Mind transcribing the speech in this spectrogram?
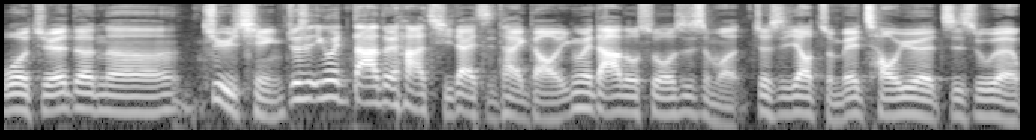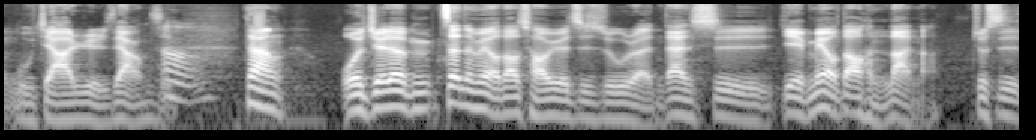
我觉得呢，剧情就是因为大家对他的期待值太高，因为大家都说是什么，就是要准备超越蜘蛛人无家日这样子。嗯。但我觉得真的没有到超越蜘蛛人，但是也没有到很烂啊，就是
